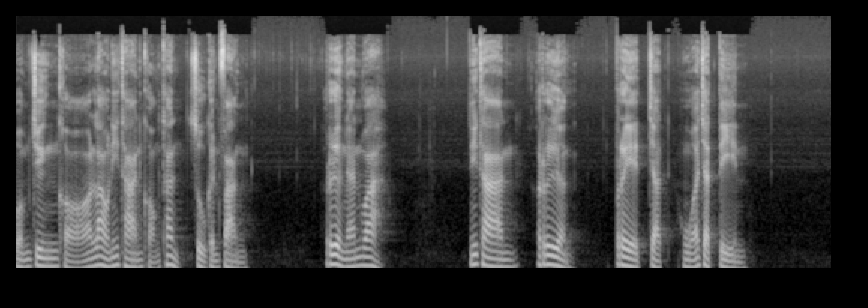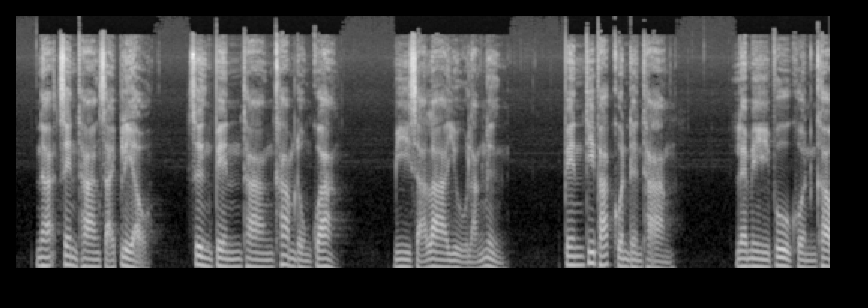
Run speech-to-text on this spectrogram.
ผมจึงขอเล่านิทานของท่านสู่กันฟัง เรื่องนั้นว่า นิทานเรื่องเปรตจัดหัวจัดตีน ณ เส้นทางสายเปลี่ยว ซึ่งเป็นทางข้ามดงกว้าง มีศาลาอยู่หลังหนึ่ง เป็นที่พักคนเดินทาง และมีผู้คนเข้า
